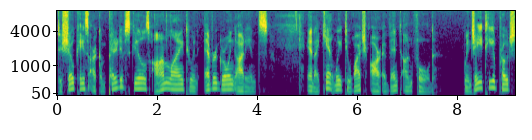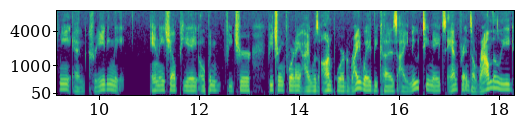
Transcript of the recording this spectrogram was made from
to showcase our competitive skills online to an ever growing audience, and I can't wait to watch our event unfold. When JT approached me and creating the NHLPA Open feature featuring Fortnite, I was on board right away because I knew teammates and friends around the league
